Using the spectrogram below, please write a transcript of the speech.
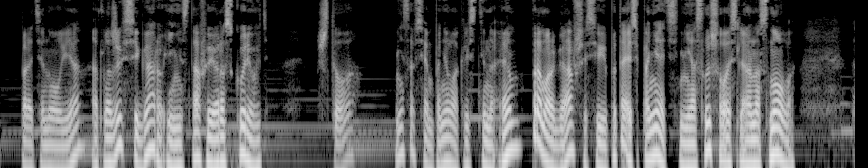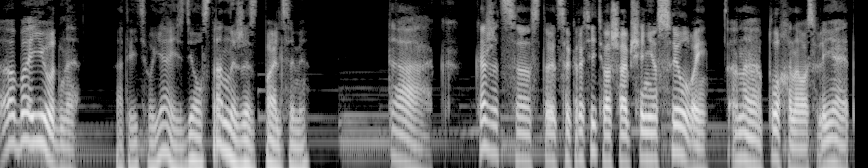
— протянул я, отложив сигару и не став ее раскуривать. «Что?» — не совсем поняла Кристина М., проморгавшись и пытаясь понять, не ослышалась ли она снова. «Обоюдно», — ответил я и сделал странный жест пальцами. «Так, Кажется, стоит сократить ваше общение с Илвой. Она плохо на вас влияет.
